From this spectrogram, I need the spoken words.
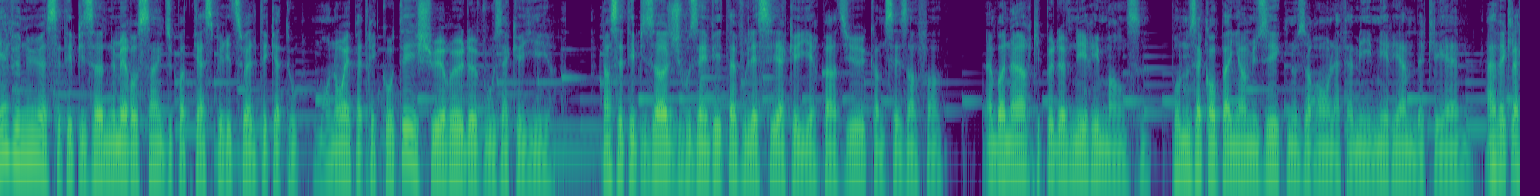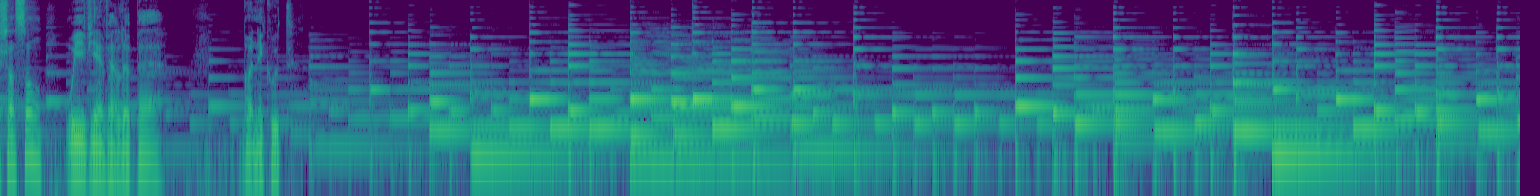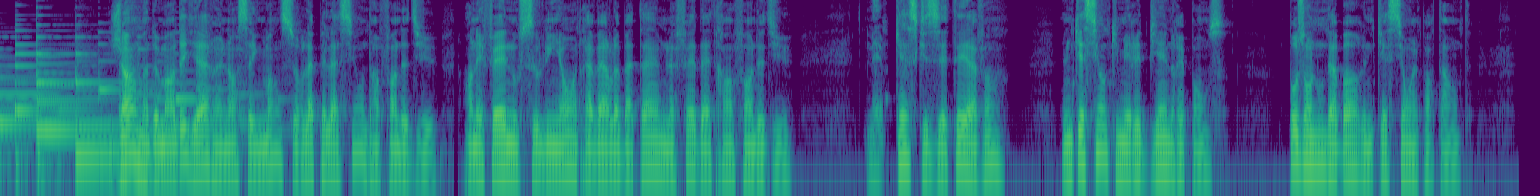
Bienvenue à cet épisode numéro 5 du podcast spirituel Tekato. Mon nom est Patrick Côté et je suis heureux de vous accueillir. Dans cet épisode, je vous invite à vous laisser accueillir par Dieu comme ses enfants. Un bonheur qui peut devenir immense. Pour nous accompagner en musique, nous aurons la famille Myriam Bethléem avec la chanson Oui, viens vers le Père. Bonne écoute. Jean m'a demandé hier un enseignement sur l'appellation d'enfant de Dieu. En effet, nous soulignons à travers le baptême le fait d'être enfant de Dieu. Mais qu'est-ce qu'ils étaient avant? Une question qui mérite bien une réponse. Posons-nous d'abord une question importante.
